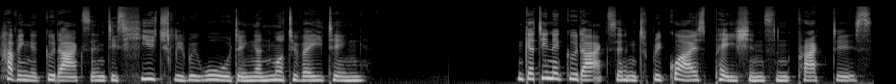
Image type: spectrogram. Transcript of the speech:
having a good accent is hugely rewarding and motivating. Getting a good accent requires patience and practice.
